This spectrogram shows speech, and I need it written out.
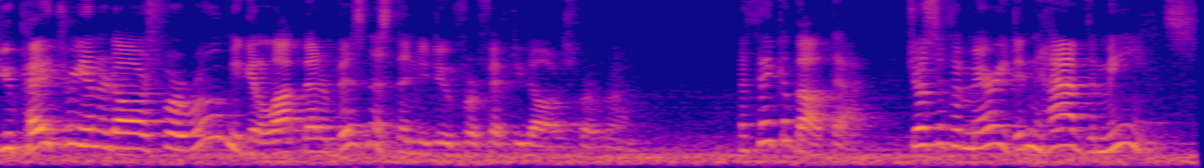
You pay $300 for a room, you get a lot better business than you do for $50 for a room. Now think about that. Joseph and Mary didn't have the means.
